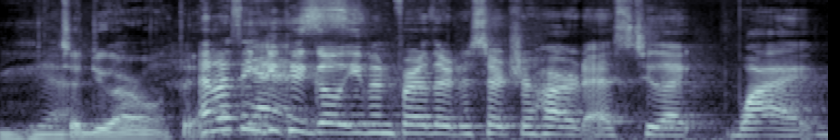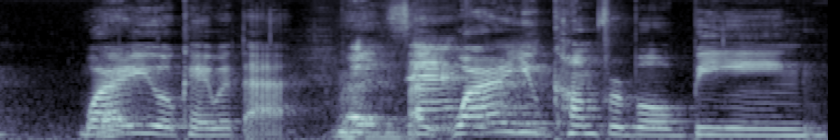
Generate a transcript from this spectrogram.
mm-hmm. Yeah. to do our own thing. And I think you could go even further to search your heart as to, like, why? Why Right. are you okay with that? exactly. Like, why are you comfortable being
